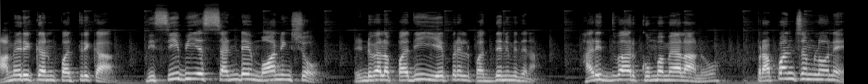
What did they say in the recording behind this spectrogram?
అమెరికన్ పత్రిక the CBS Sunday morning show రెండు వేల పది ఏప్రిల్ పద్దెనిమిదిన హరిద్వార్ కుంభమేళాను ప్రపంచంలోనే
